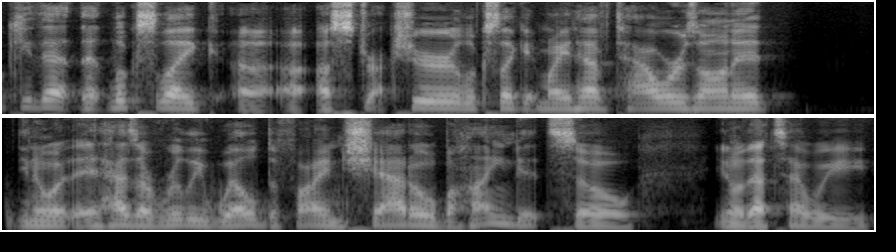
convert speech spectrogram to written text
okay, that, that looks like a, a structure, looks like it might have towers on it. You know, it, it has a really well defined shadow behind it. So, you know, that's how we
